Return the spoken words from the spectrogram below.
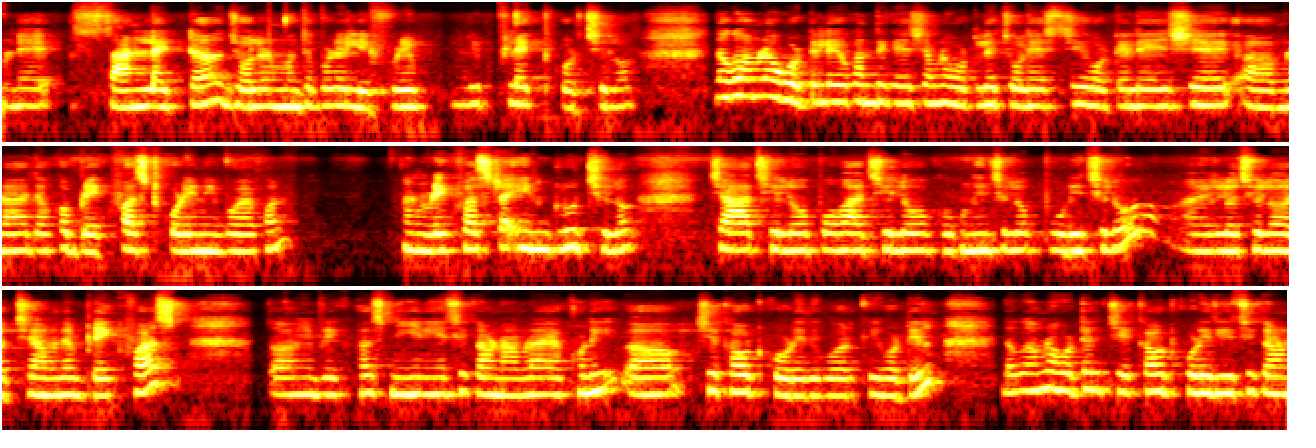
মানে সানলাইটটা জলের মধ্যে পড়ে লিফ রিফ্লেক্ট করছিল। দেখো আমরা হোটেলে, ওখান থেকে এসে আমরা হোটেলে চলে এসেছি। হোটেলে এসে আমরা দেখো ব্রেকফাস্ট করে নিব এখন। আর ব্রেকফাস্টটা ইনক্লুড ছিল। চা ছিল, পোহা ছিল, ঘুগনি ছিল, পুরি ছিল। এগুলো ছিল হচ্ছে আমাদের ব্রেকফাস্ট তো আমি ব্রেকফাস্ট নিয়ে নিয়েছি, কারণ আমরা এখনই চেক আউট করে দেবো আর কি হোটেল দেখো, আমরা হোটেল চেক আউট করে দিয়েছি, কারণ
